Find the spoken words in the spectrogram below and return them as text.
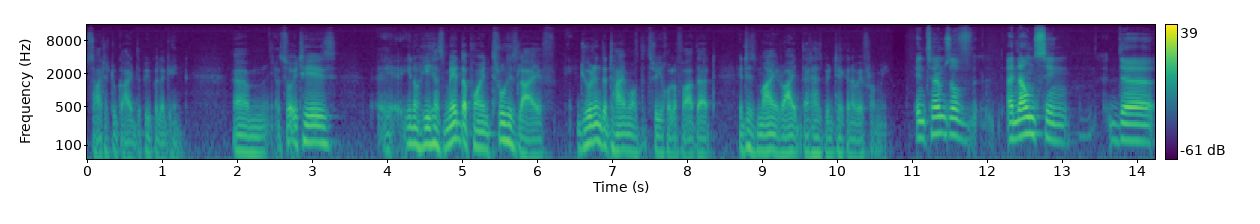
started to guide the people again. Um, so it is, uh, you know, he has made the point through his life during the time of the three Khulafa that it is my right that has been taken away from me. in terms of announcing the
